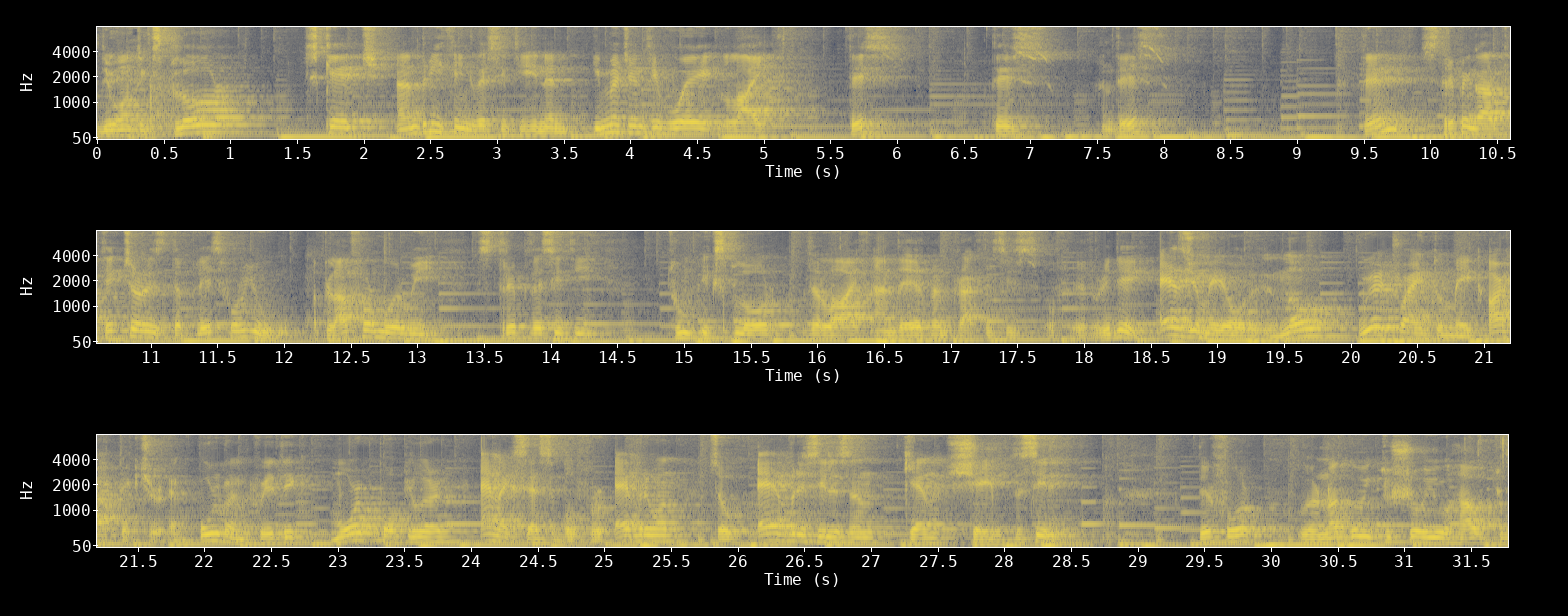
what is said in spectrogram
Do you want to explore, sketch, and rethink the city in an imaginative way like this, this, and this? Then, stripping architecture is the place for you, a platform where we strip the city to explore the life and the urban practices of every day. As you may already know, we are trying to make architecture and urban critic more popular and accessible for everyone so every citizen can shape the city. Therefore, we are not going to show you how to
